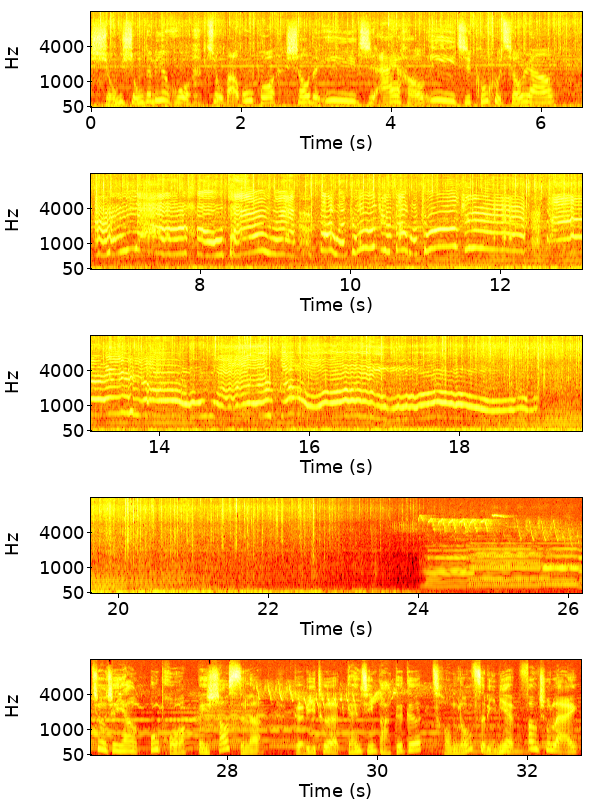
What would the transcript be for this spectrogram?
熊熊的烈火就把巫婆烧得一直哀嚎，一直苦苦求饶。就这样，巫婆被烧死了。格丽特赶紧把哥哥从笼子里面放出来。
